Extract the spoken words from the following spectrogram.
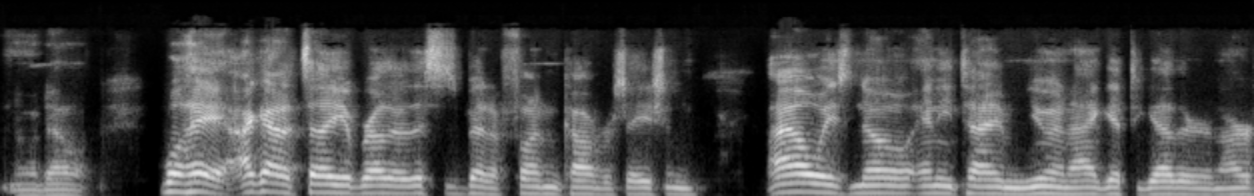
no doubt. Well, hey, I got to tell you, brother, this has been a fun conversation. I always know anytime you and I get together and our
